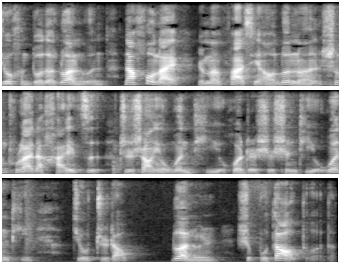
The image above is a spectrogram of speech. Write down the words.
就有很多的乱伦。那后来人们发现啊，乱伦生出来的孩子智商有问题，或者是身体有问题，就知道乱伦是不道德的。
